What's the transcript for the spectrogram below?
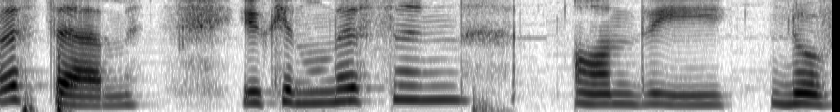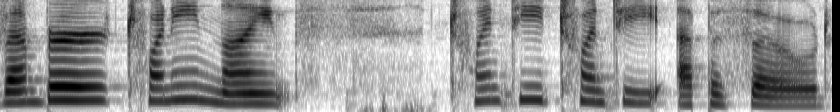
with them, you can listen on the November 29th, 2020 episode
